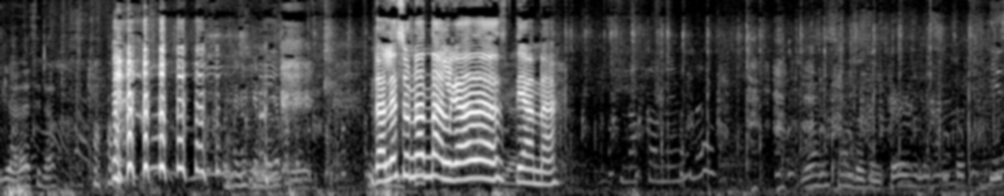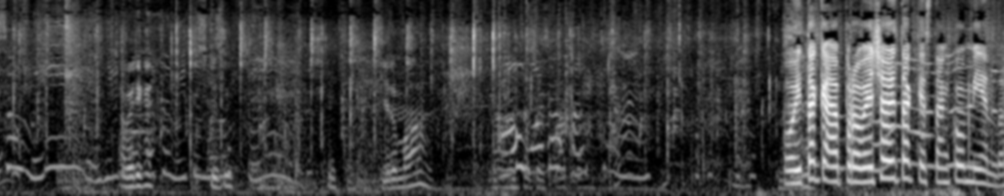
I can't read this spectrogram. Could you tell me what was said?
Yeah, that's enough. Dales unas nalgadas, Diana. No. Yeah, so mean. He A ver, hija. Oh, what the heck? Ahorita que aprovecha ahorita que están comiendo.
